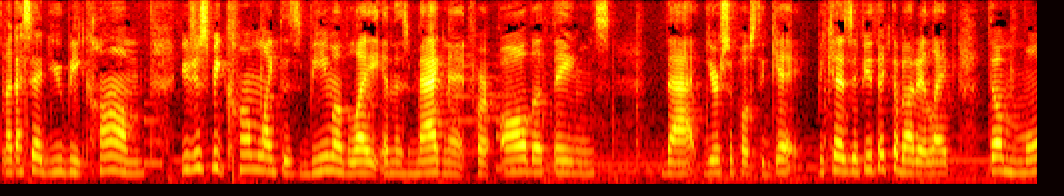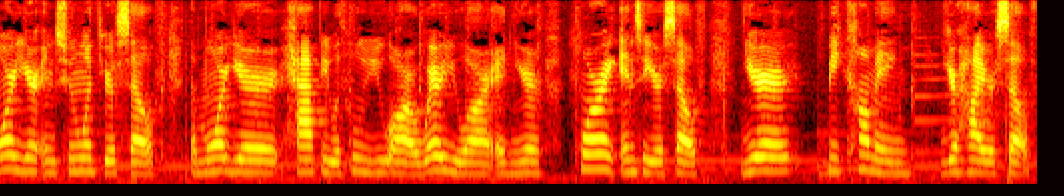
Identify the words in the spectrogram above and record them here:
like I said, you become, you just become like this beam of light and this magnet for all the things that you're supposed to get. Because if you think about it, like the more you're in tune with yourself, the more you're happy with who you are, where you are, and you're pouring into yourself, you're becoming your higher self.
